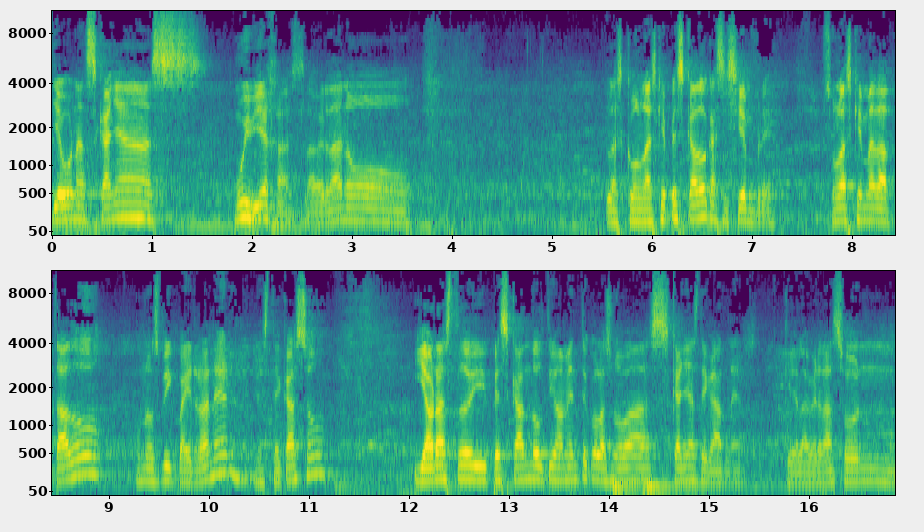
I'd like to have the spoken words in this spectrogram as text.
llevo unas cañas muy viejas. La verdad, no. Las con las que he pescado casi siempre. Son las que me he adaptado, unos Big Bite Runner, en este caso. Y ahora estoy pescando últimamente con las nuevas cañas de Garner, que la verdad son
